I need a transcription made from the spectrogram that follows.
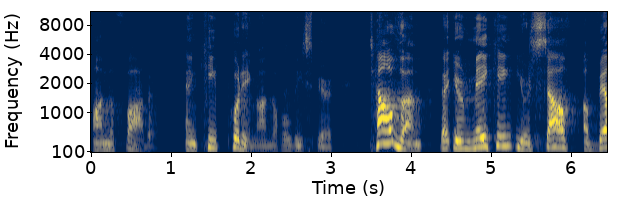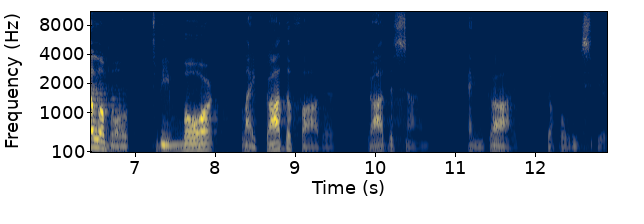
on the Father, and keep putting on the Holy Spirit. Tell them that you're making yourself available to be more like God the Father, God the Son, and God the Holy Spirit.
